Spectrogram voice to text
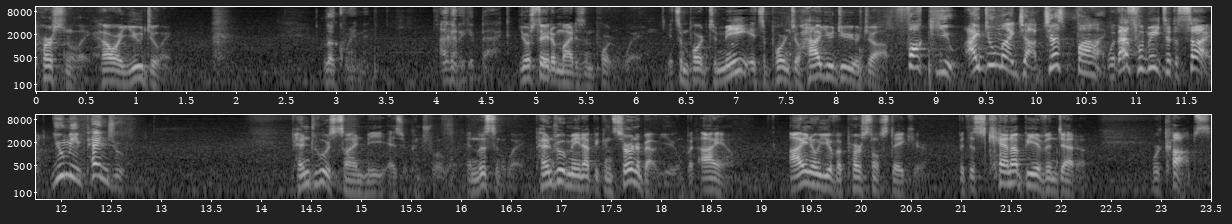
personally. How are you doing? Look, Raymond, I gotta get back. Your state of mind is important, Wei. It's important to me. It's important to how you do your job. Fuck you. I do my job just fine. Well, that's for me to decide. You mean Pendrew? Pendrew assigned me as your controller. And listen, Wei. Pendrew may not be concerned about you, but I am. I know you have a personal stake here, but this cannot be a vendetta. We're cops.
